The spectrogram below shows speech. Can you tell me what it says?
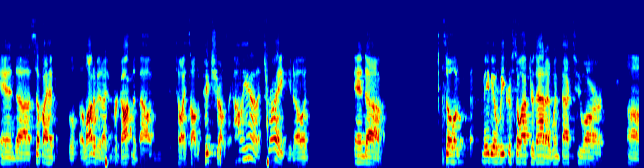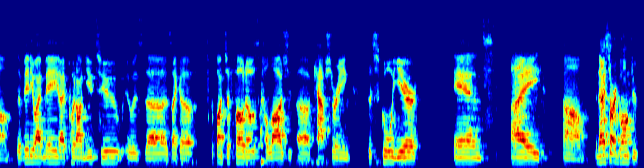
and uh, stuff I had, a lot of it I'd forgotten about until I saw the picture. I was like, oh, yeah, that's right, you know. And, and uh, so maybe a week or so after that, I went back to our um, the video I made. I put on YouTube. It was uh, it's like a, a, bunch of photos, collage uh, capturing the school year, and I um, and I started going through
